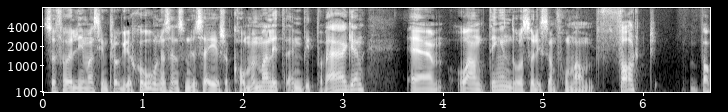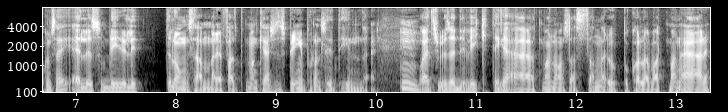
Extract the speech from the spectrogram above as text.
så följer man sin progression och sen som du säger så kommer man lite en bit på vägen eh, och antingen då så liksom får man fart bakom sig eller så blir det lite långsammare för att man kanske springer på något litet hinder. Och jag tror att det viktiga är att man någonstans stannar upp och kollar vart man är,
